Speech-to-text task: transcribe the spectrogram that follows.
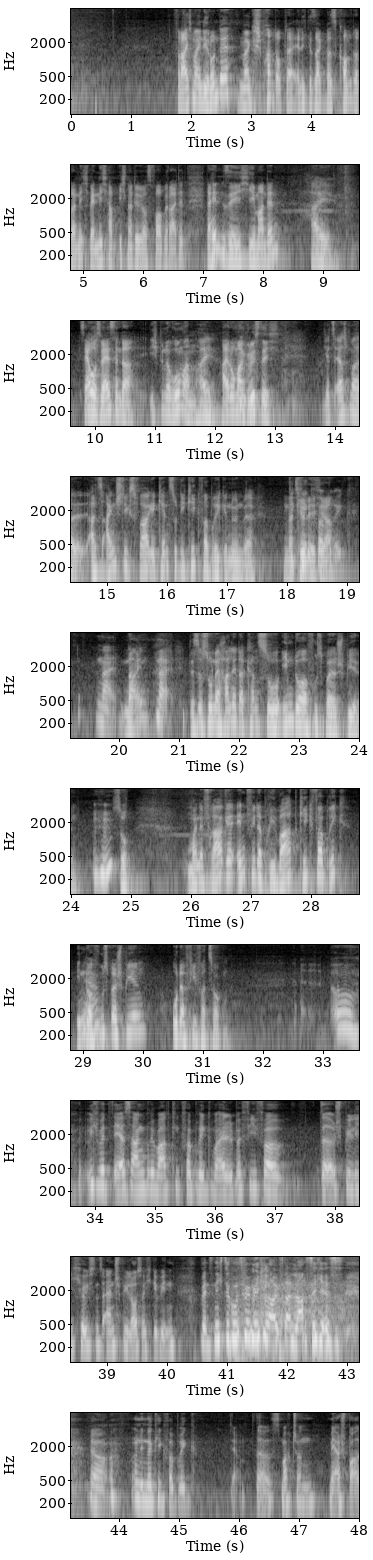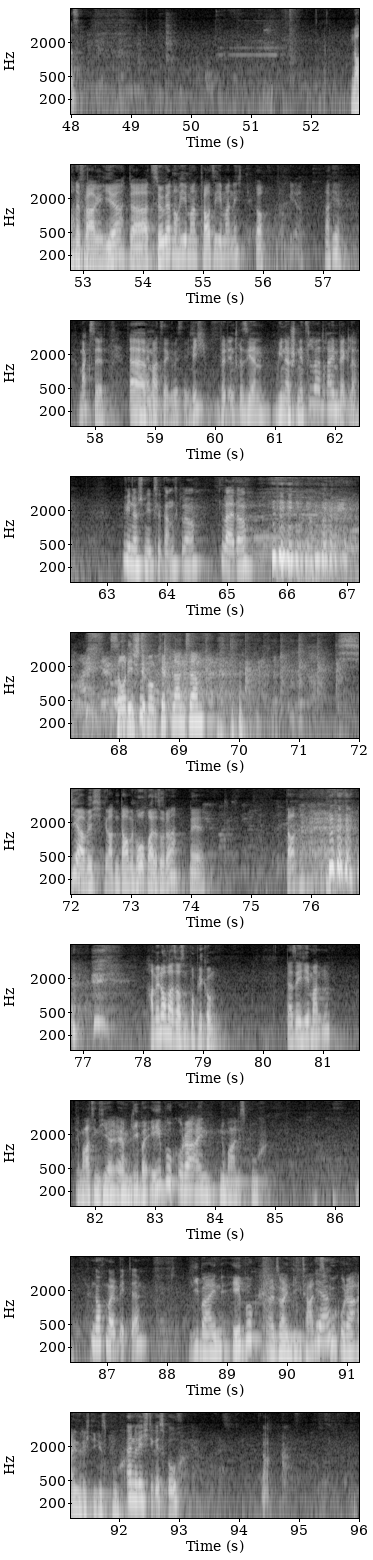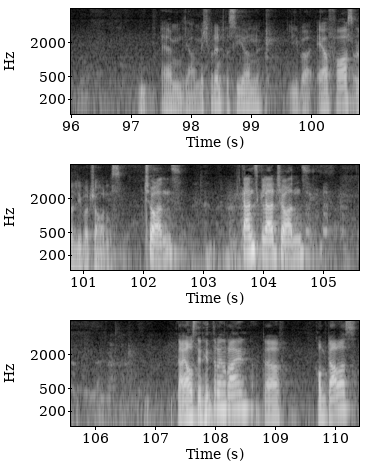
Frage ich mal in die Runde. Bin mal gespannt, ob da ehrlich gesagt was kommt oder nicht. Wenn nicht, habe ich natürlich was vorbereitet. Da hinten sehe ich jemanden. Hi, Servus, wer ist denn da? ich bin der Roman. Hi. Hi Roman, grüß dich. Jetzt erstmal als Einstiegsfrage: Kennst du die Kickfabrik in Nürnberg? Natürlich, die ja. Kickfabrik. Nein, Nein. nein. Das ist so eine Halle, da kannst du Indoor-Fußball spielen. So. Und meine Frage: Entweder privat Kickfabrik, Indoor-Fußball spielen oder FIFA zocken. Oh, ich würde eher sagen Privatkickfabrik, weil bei FIFA da spiele ich höchstens ein Spiel aus euch gewinnen. Wenn es nicht so gut für mich läuft, dann lasse ich es. Ja, und in der Kickfabrik, ja, das macht schon mehr Spaß. Noch eine Frage hier. Da zögert noch jemand. Traut sich jemand nicht? Doch. Ach, hier. Maxe, Hi ähm, Matze, grüß dich. mich würde interessieren, Wiener Schnitzel oder drei im Weckler? Wiener Schnitzel, ganz klar. Leider. So, die Stimmung kippt langsam. Hier habe ich gerade einen Daumen hoch, war das, oder? Nee. Da. Haben wir noch was aus dem Publikum? Da sehe ich jemanden. Der Martin hier, ähm, lieber E-Book oder ein normales Buch? Nochmal bitte. Lieber ein E-Book, also ein digitales Ja. Buch oder ein richtiges Buch? Ein richtiges Buch. Ähm, ja, mich würde interessieren, lieber Air Force oder lieber Jordans? Jordans. Ganz klar Jordans. Ja, aus den hinteren Reihen. Da kommt da was.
